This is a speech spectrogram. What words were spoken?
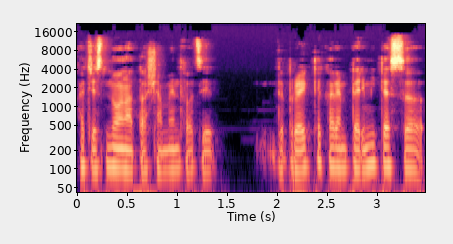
acest non-atașament față de proiecte care îmi permite să,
